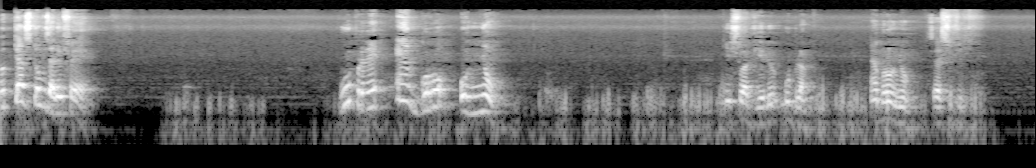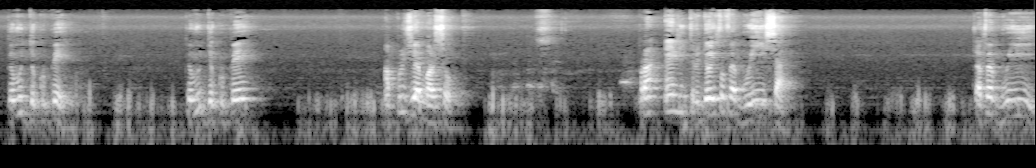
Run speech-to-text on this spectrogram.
Donc, qu'est-ce que vous allez faire? Vous prenez un gros oignon, qu'il soit violet ou blanc. Un gros oignon, ça suffit. Que vous découpez. Que vous découpez en plusieurs morceaux. Prends un litre d'eau, il faut faire bouillir ça. Tu vas faire bouillir.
